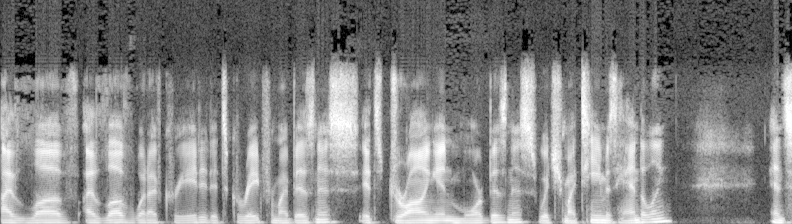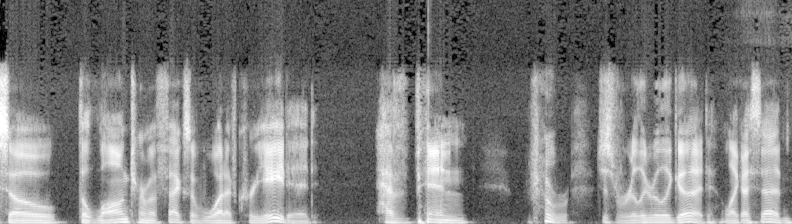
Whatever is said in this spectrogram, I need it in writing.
I love I love what I've created. It's great for my business. It's drawing in more business, which my team is handling. And so the long-term effects of what I've created have been just really really good. Like I said,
